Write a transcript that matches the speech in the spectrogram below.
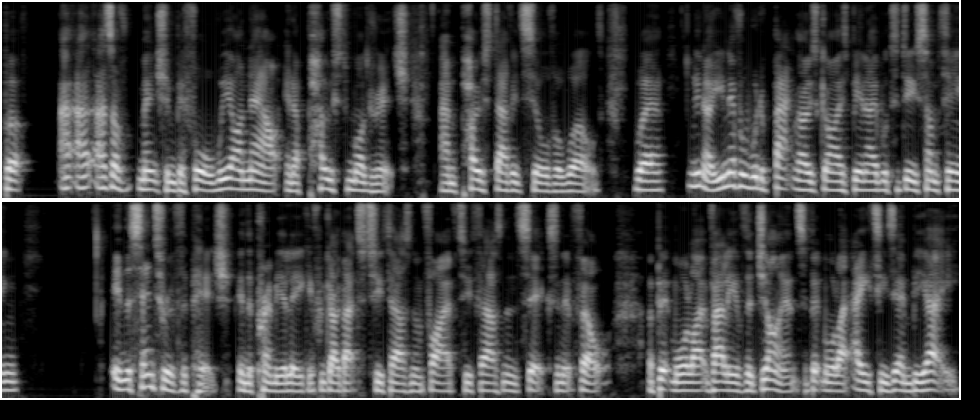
But as I've mentioned before, we are now in a post Modric and post David Silva world where, you know, you never would have backed those guys being able to do something in the centre of the pitch in the Premier League if we go back to 2005, 2006, and it felt a bit more like Valley of the Giants, a bit more like 80s NBA.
